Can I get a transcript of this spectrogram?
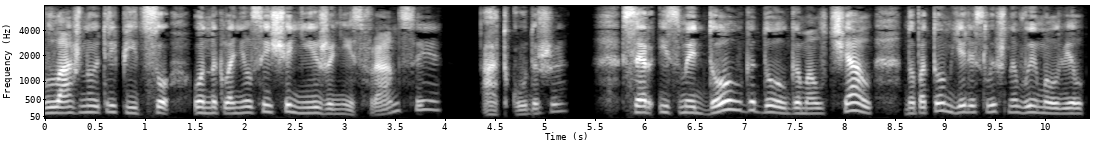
влажную тряпицу, он наклонился еще ниже. Не из Франции? А откуда же? Сэр Исмей долго-долго молчал, но потом еле слышно вымолвил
